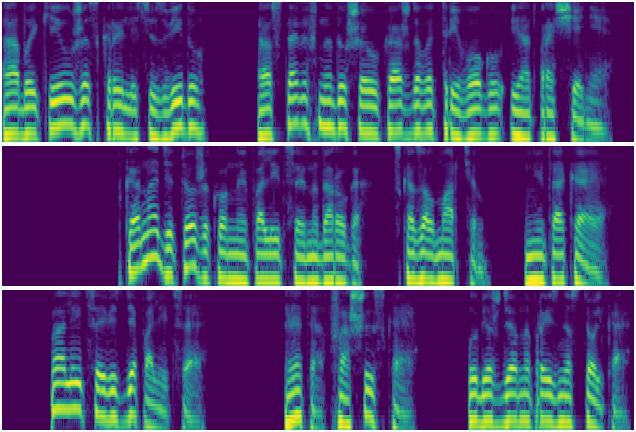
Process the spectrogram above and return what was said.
а быки уже скрылись из виду, оставив на душе у каждого тревогу и отвращение. «В Канаде тоже конная полиция на дорогах», — сказал Мартин. «Не такая. Полиция везде полиция. Это фашистская», — убежденно произнес только.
